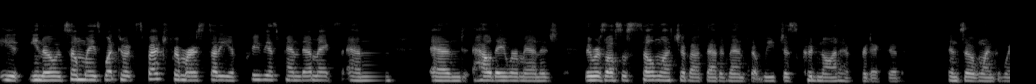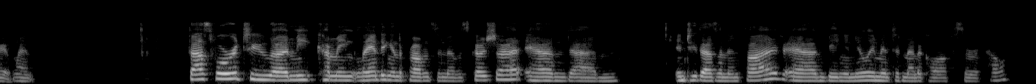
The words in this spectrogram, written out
you know, in some ways what to expect from our study of previous pandemics and and how they were managed, there was also so much about that event that we just could not have predicted. And so it went the way it went. Fast forward to uh, me coming, landing in the province of Nova Scotia and um, in 2005 and being a newly minted medical officer of health.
